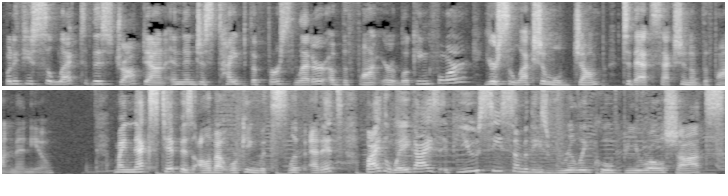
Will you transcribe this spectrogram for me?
but if you select this drop down and then just type the first letter of the font you're looking for, your selection will jump to that section of the font menu. My next tip is all about working with slip edits. By the way, guys, if you see some of these really cool B-roll shots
